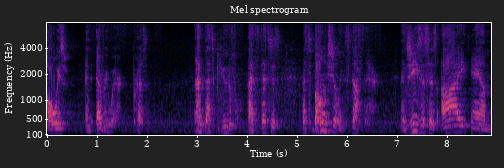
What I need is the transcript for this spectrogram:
Always and everywhere present. That, that's beautiful. That's, that's just, that's bone chilling stuff there. And Jesus says, I am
